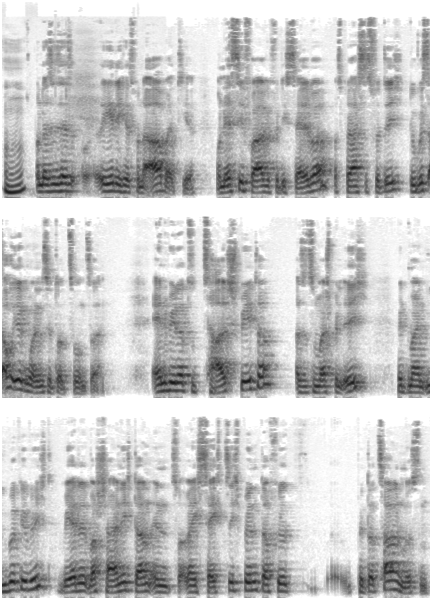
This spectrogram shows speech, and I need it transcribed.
Mhm. Und das ist jetzt, rede ich jetzt von der Arbeit hier. Und jetzt die Frage für dich selber, was heißt das für dich? Du wirst auch irgendwann in einer Situation sein. Entweder du zahlst später, also zum Beispiel ich, mit meinem Übergewicht werde wahrscheinlich dann, in, wenn ich 60 bin, dafür bitter zahlen müssen,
